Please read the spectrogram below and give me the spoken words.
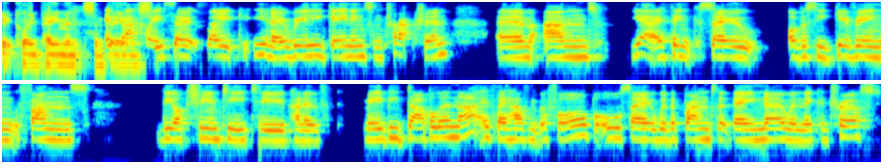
Bitcoin payments and things. Exactly. So it's like you know really gaining some traction, um, and yeah, I think so. Obviously, giving fans the opportunity to kind of maybe dabble in that if they haven't before, but also with a brand that they know and they can trust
